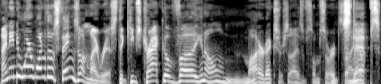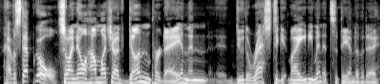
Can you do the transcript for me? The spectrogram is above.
I need to wear one of those things on my wrist that keeps track of, uh, you know, moderate exercise of some sort. So Steps. Have a step goal. so I know how much I've done per day, and then uh, do the rest to get my 80 minutes at the end of the day.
